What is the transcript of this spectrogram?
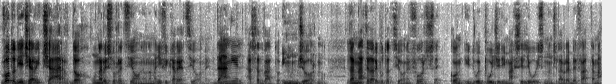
Voto 10 a Ricciardo, una resurrezione, una magnifica reazione. Daniel ha salvato in un giorno l'annata e la reputazione. Forse con i due pugili Maxi Lewis non ce l'avrebbe fatta, ma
